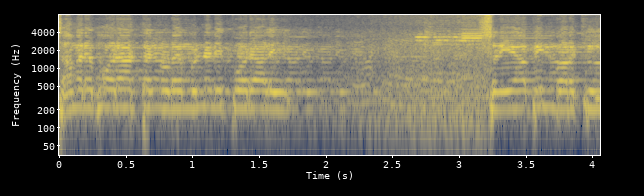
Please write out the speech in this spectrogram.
സമര പോരാട്ടങ്ങളുടെ മുന്നണി പോരാളി ശ്രീ അബിൻ വർക്കി.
